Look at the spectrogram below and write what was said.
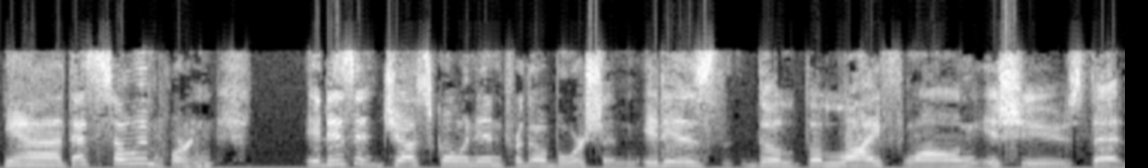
Yeah, that's so important. It isn't just going in for the abortion. It is the the lifelong issues that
